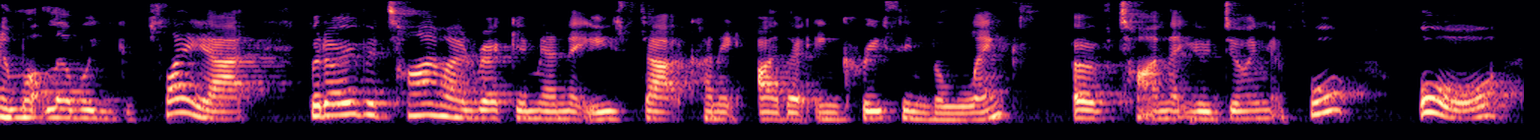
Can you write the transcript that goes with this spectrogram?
and what level you play at. But over time, I'd recommend that you start kind of either increasing the length of time that you're doing it for or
